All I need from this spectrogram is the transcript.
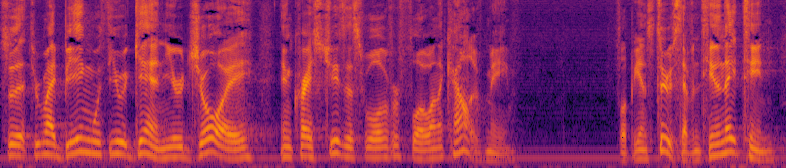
so that through my being with you again, your joy in Christ Jesus will overflow on account of me. Philippians 2 17 and 18.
